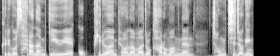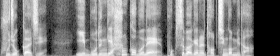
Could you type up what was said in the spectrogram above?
그리고 살아남기 위해 꼭 필요한 변화마저 가로막는 정치적인 구조까지 이 모든 게 한꺼번에 폭스바겐을 덮친 겁니다.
